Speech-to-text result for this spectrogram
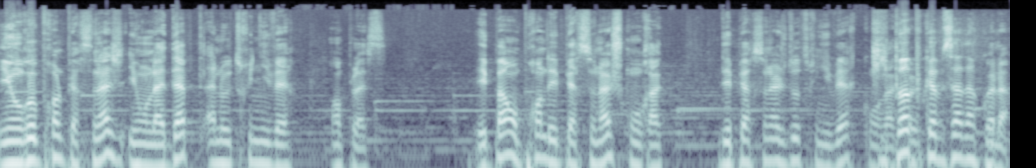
et on reprend le personnage et on l'adapte à notre univers en place. Et pas on prend des personnages qu'on rac- des personnages d'autres univers qu'on qui raccole- pop comme ça d'un coup. Voilà.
